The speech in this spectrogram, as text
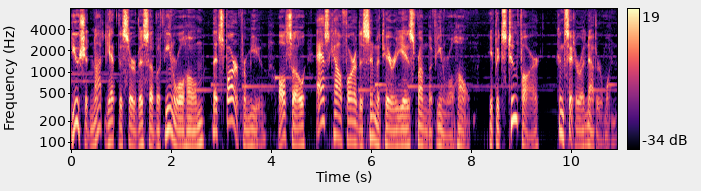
You should not get the service of a funeral home that's far from you. Also, ask how far the cemetery is from the funeral home. If it's too far, consider another one.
